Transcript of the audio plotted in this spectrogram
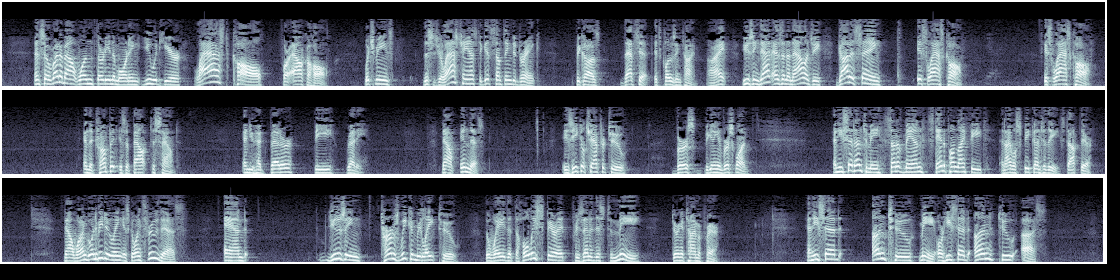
And so right about 1.30 in the morning, you would hear last call for alcohol, which means this is your last chance to get something to drink because that's it. It's closing time. Alright? Using that as an analogy, God is saying, it's last call. It's last call. And the trumpet is about to sound and you had better be ready. Now, in this, Ezekiel chapter 2, verse, beginning in verse 1. And he said unto me, Son of man, stand upon thy feet, and I will speak unto thee. Stop there. Now, what I'm going to be doing is going through this and using terms we can relate to the way that the Holy Spirit presented this to me during a time of prayer. And he said, unto me, or he said unto us,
